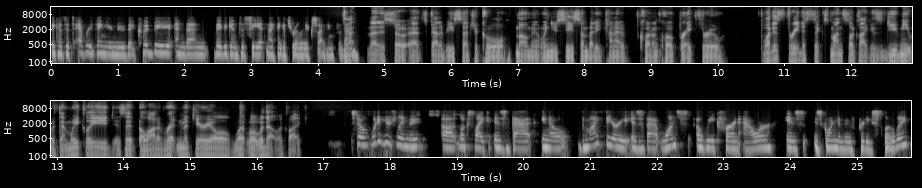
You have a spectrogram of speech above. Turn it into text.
because it's everything you knew they could be and then they begin to see it and i think it's really exciting for them. that, that is so that's got to be such a cool moment when you see somebody kind of quote unquote break through what does three to six months look like is do you meet with them weekly is it a lot of written material what what would that look like So what it usually uh, looks like is that you know my theory is that once a week for an hour is is going to move pretty slowly.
